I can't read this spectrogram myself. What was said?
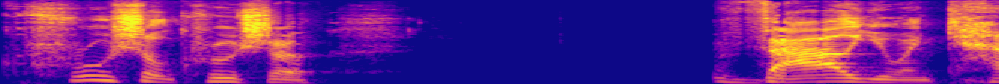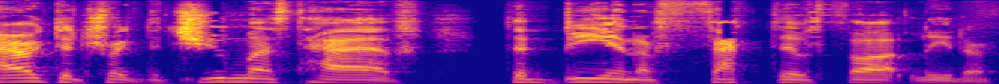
crucial, crucial value and character trait that you must have to be an effective thought leader.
